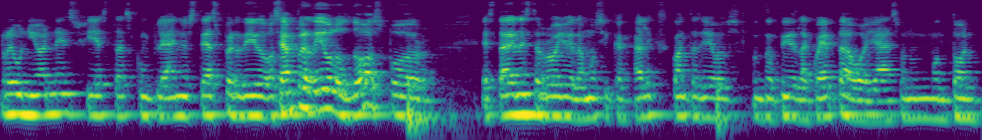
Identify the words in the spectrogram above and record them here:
reuniones, fiestas, cumpleaños te has perdido? O se han perdido los dos por estar en este rollo de la música. Alex, ¿cuántas llevas? ¿No tienes la cuenta o ya son un montón?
